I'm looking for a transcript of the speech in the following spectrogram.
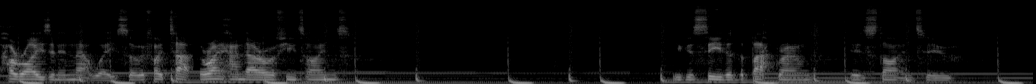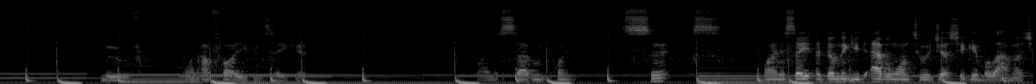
horizon in that way. So if I tap the right hand arrow a few times you can see that the background is starting to move. I wonder how far you can take it. Minus 7.6 minus 8. I don't think you'd ever want to adjust your gimbal that much.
